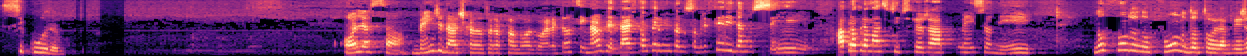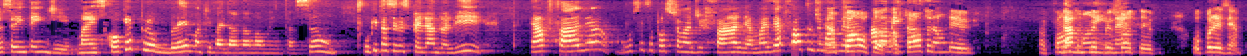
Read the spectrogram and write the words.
Se cura. Olha só, bem didática a doutora falou agora. Então, assim, na verdade, estão perguntando sobre ferida no seio, a própria mastite que eu já mencionei. No fundo, no fundo, doutora, veja se eu entendi, mas qualquer problema que vai dar na amamentação, o que está sendo espelhado ali é a falha, não sei se eu posso chamar de falha, mas é a falta de uma é a falta, a falta que teve. A falta da mãe, que a pessoa né? teve. Ou, por exemplo,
